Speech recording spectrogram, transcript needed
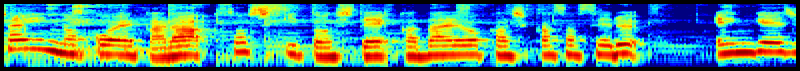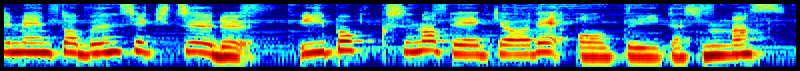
社員の声から組織として課題を可視化させるエンゲージメント分析ツール BBOX の提供でお送りいたします。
